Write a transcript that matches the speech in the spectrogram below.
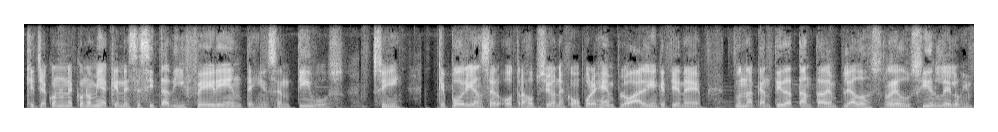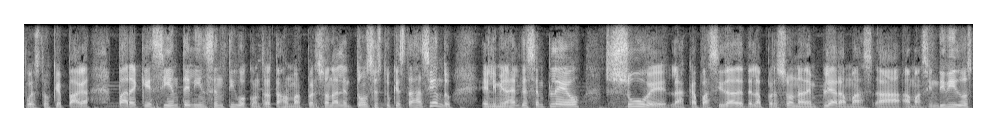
Que ya con una economía que necesita diferentes incentivos, ¿sí? Que podrían ser otras opciones, como por ejemplo a alguien que tiene una cantidad tanta de empleados, reducirle los impuestos que paga para que siente el incentivo a contratar más personal. Entonces, ¿tú qué estás haciendo? Eliminas el desempleo, sube las capacidades de la persona de emplear a más, a, a más individuos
